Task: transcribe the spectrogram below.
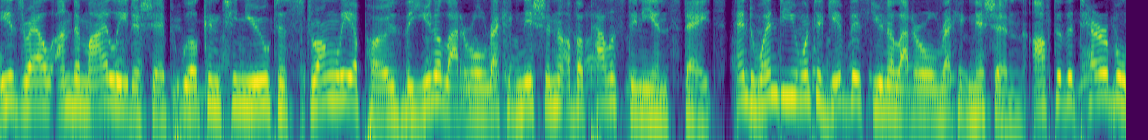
Israel under my leadership will continue to strongly oppose the unilateral recognition of a Palestinian state. And when do you want to give this unilateral recognition? After the terrible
